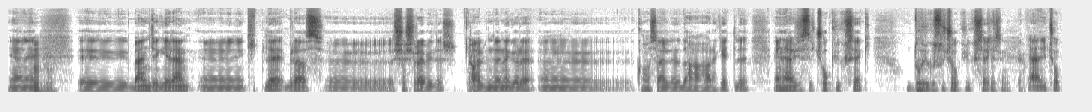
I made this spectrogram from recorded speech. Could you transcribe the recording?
Yani hı hı. E, bence gelen e, kitle biraz e, şaşırabilir. Evet. Albümlerine göre e, konserleri daha hareketli, enerjisi çok yüksek, duygusu çok yüksek. Kesinlikle. Yani çok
